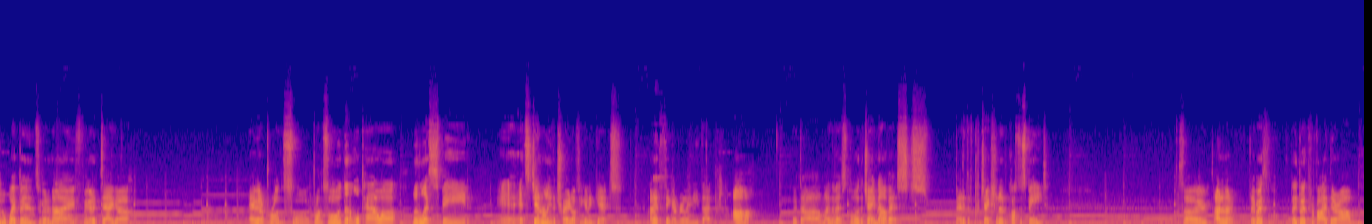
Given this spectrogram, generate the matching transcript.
Look at weapons, we've got a knife, we got a dagger, and we got a bronze sword. Bronze sword, little more power, little less speed. It's generally the trade-off you're gonna get. I don't think I really need that. Armor with the leather vest or the chainmail vest. Better to protection at a cost of speed. So I don't know. They both they both provide their um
